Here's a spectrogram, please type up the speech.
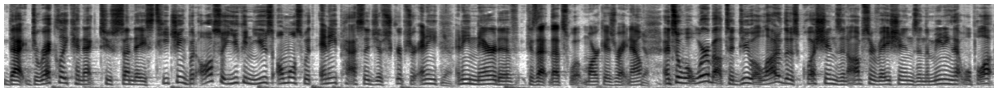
that directly connect to Sunday's teaching, but also you can use almost with any passage of scripture, any Yeah. any narrative, because that, that's what Mark is right now. Yeah. And so what we're about to do, a lot of those questions and observations and the meaning that we'll pull out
